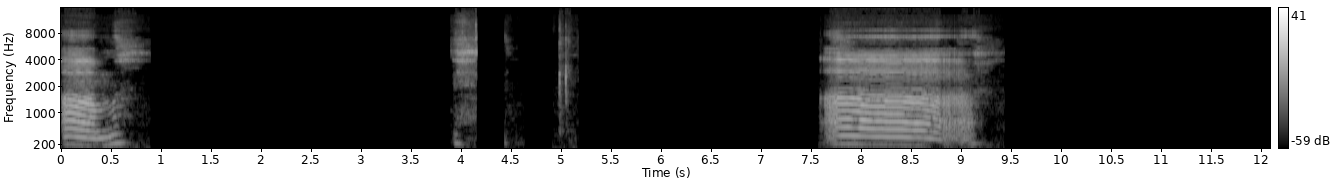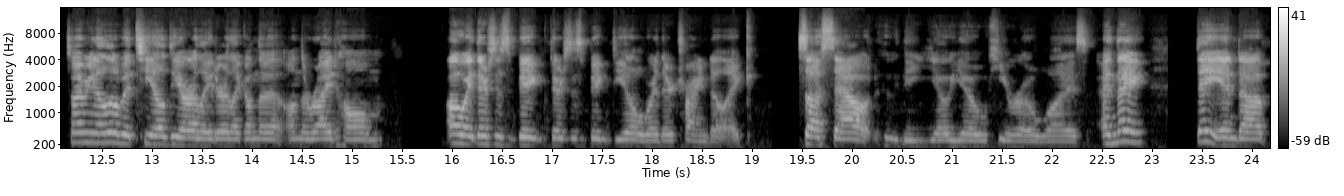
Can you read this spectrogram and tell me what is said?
Um Uh So I mean a little bit TLDR later, like on the on the ride home. Oh wait, there's this big there's this big deal where they're trying to like suss out who the yo-yo hero was. And they they end up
